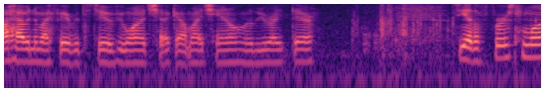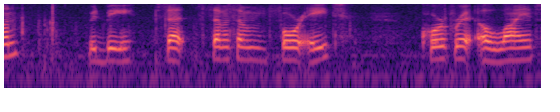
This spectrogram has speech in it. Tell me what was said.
I have it in my favorites too. If you want to check out my channel, it'll be right there. So yeah, the first one would be set 7748 Corporate Alliance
